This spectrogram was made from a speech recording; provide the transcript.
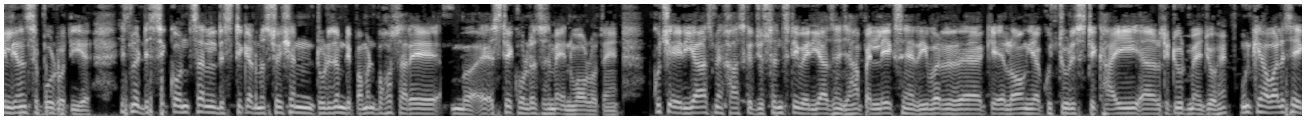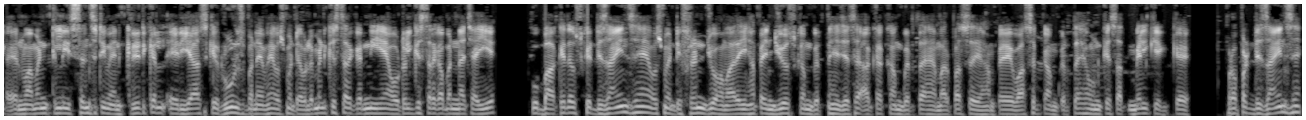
کلیئرنس رپورٹ ہوتی ہے۔ اس میں district council district administration tourism department بہت سارے اسٹیک ہولڈرس اس میں انوالو ہوتے ہیں۔ کچھ ایریاز میں خاص کر جو سینسٹیو ایریاز ہیں، جہاں پہ لیکس ہیں ریور کے الانگ یا کچھ ٹورسٹک ہائی الٹیٹیوڈ میں جو ہیں، ان کے حوالے سے environmentally sensitive and critical areas کے رولس بنے ہوئے ہیں۔ اس میں ڈیولپمنٹ کس طرح کرنی ہے ہوٹل کس طرح کا بننا چاہیے۔ وہ باقاعدہ اس کے ڈیزائنز ہیں، اس میں ڈفرینٹ جو ہمارے یہاں پہ این جی اوز کام کرتے ہیں، جیسے آکا کام کرتا ہے، ہمارے پاس یہاں پہ واسف کام کرتا ہے، ان کے ساتھ مل کے پراپر ڈیزائنس ہیں۔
